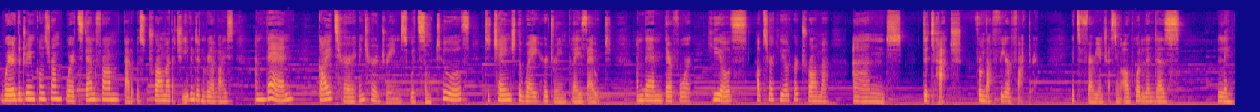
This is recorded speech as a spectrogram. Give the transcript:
where the dream comes from, where it stemmed from, that it was trauma that she even didn't realize, and then guides her into her dreams with some tools to change the way her dream plays out, and then therefore heals, helps her heal her trauma and detach from that fear factor. It's very interesting. I'll put Linda's link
